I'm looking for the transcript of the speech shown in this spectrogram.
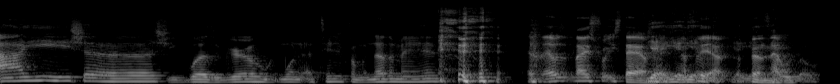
Aisha, she was a girl who wanted attention from another man. that was a nice freestyle. Yeah, man. yeah, I yeah, feel, yeah, yeah, that's that how we one. roll.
